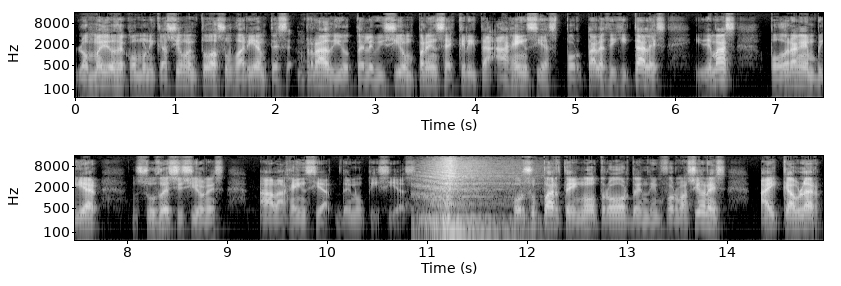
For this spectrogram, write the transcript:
Los medios de comunicación en todas sus variantes, radio, televisión, prensa escrita, agencias, portales digitales y demás, podrán enviar sus decisiones a la agencia de noticias. Por su parte, en otro orden de informaciones, hay que hablar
